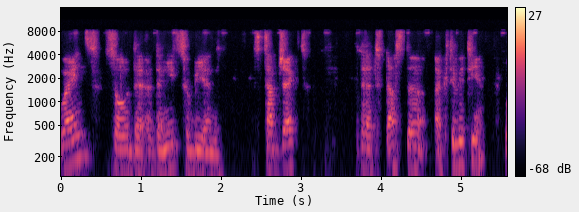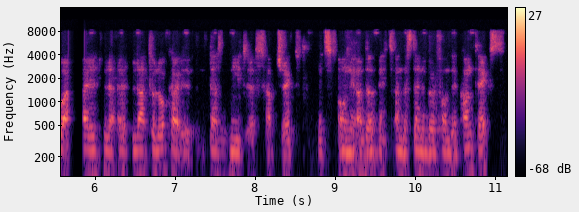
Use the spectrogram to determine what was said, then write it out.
rains. So there, there needs to be a subject that does the activity. While La- Latoloka doesn't need a subject. It's only under, it's understandable from the context.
